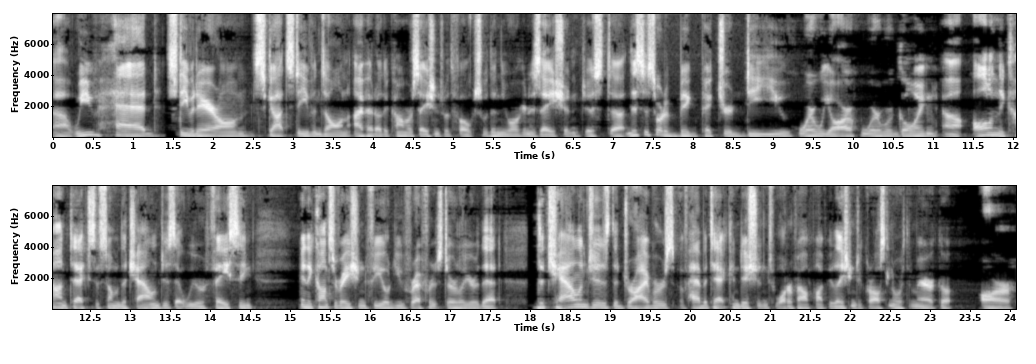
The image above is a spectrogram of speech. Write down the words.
Uh, we've had Steve Adair on, Scott Stevens on. I've had other conversations with folks within the organization. Just uh, this is sort of big picture DU, where we are, where we're going, uh, all in the context of some of the challenges that we are facing in the conservation field. You've referenced earlier that the challenges, the drivers of habitat conditions, waterfowl populations across North America are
